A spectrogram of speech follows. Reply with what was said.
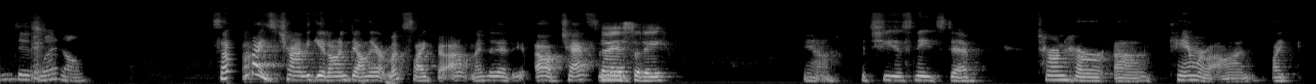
You did well. Somebody's trying to get on down there, it looks like, but I don't know who that is. Oh, Chastity. Cassidy. Yeah, but she just needs to turn her uh, camera on. Like,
